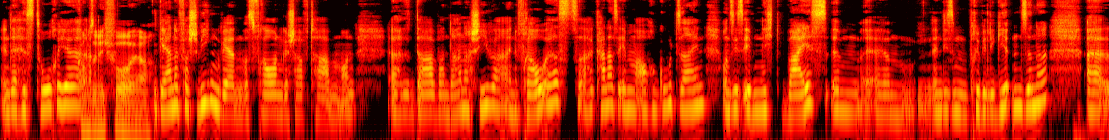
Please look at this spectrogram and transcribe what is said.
in der Historie Kommen sie nicht vor, ja. gerne verschwiegen werden, was Frauen geschafft haben. Und äh, da Vandana Shiva eine Frau ist, äh, kann das eben auch gut sein und sie ist eben nicht weiß im, ähm, in diesem privilegierten Sinne. Äh,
